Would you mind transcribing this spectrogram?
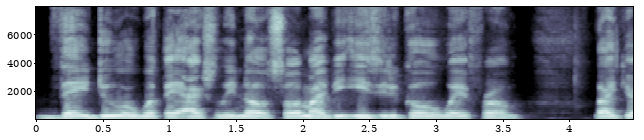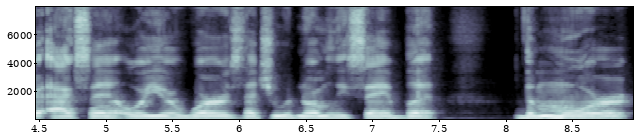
they do or what they actually know. So it might be easy to go away from like your accent or your words that you would normally say, but the more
